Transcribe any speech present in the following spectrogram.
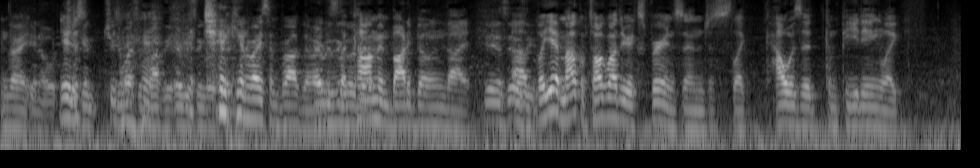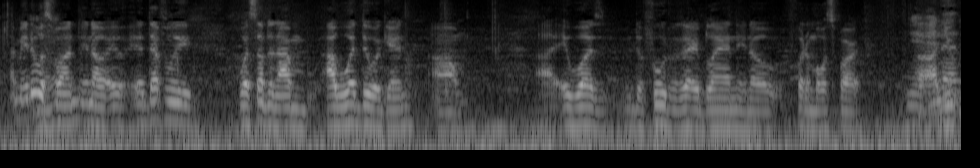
Right. You know, Yeah, just- chicken, chicken rice and broccoli every single Chicken, day. Chicken, rice, and broccoli, right? Every is the single day. common bodybuilding diet. Yeah, Uh, but yeah, Malcolm, talk about your experience and just like how was it competing? Like, I mean, it was fun. You know, it, it definitely was something I'm I would do again. Um, uh, it was the food was very bland. You know, for the most part. Yeah, Uh, and you- then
